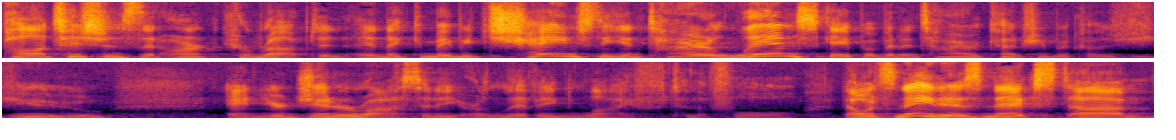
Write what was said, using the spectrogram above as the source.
politicians that aren't corrupt and, and they can maybe change the entire landscape of an entire country because you and your generosity are living life to the full. Now, what's neat is next um,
